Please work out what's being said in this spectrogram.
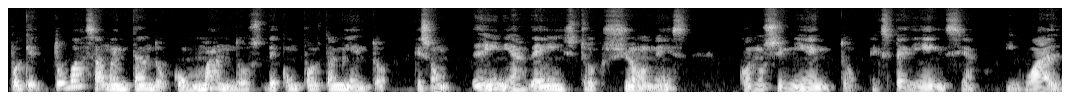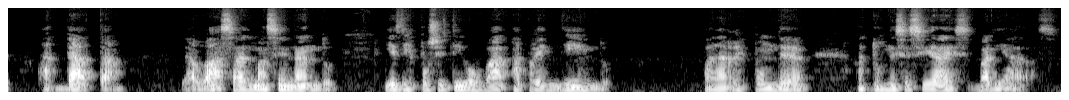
Porque tú vas aumentando comandos de comportamiento que son líneas de instrucciones, conocimiento, experiencia, igual a data. La vas almacenando y el dispositivo va aprendiendo para responder a tus necesidades variadas.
